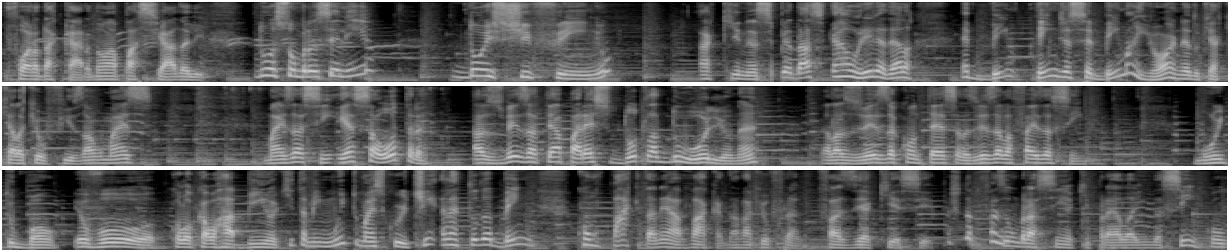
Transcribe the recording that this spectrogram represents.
fora da cara, dão uma passeada ali. Duas sobrancelhinhas, dois chifrinhos aqui nesse pedaço. E a orelha dela é bem, tende a ser bem maior, né, do que aquela que eu fiz, algo mais, mais assim. E essa outra, às vezes até aparece do outro lado do olho, né? Ela às vezes acontece, às vezes ela faz assim. Muito bom. Eu vou colocar o rabinho aqui, também muito mais curtinho. Ela é toda bem compacta, né, a vaca, da vaca e o frango. Fazer aqui esse... Acho que dá pra fazer um bracinho aqui pra ela ainda assim, com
